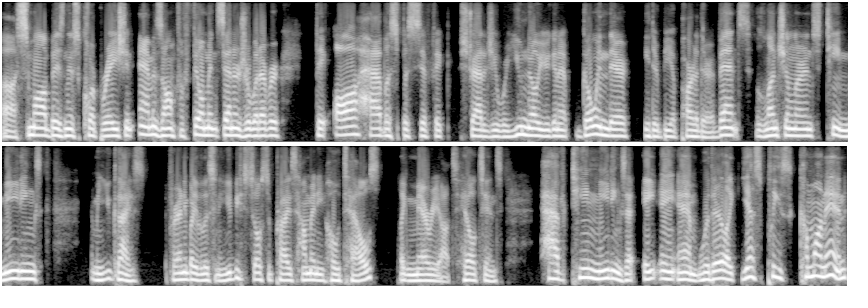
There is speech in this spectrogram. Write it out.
uh, small business corporation, Amazon fulfillment centers or whatever. They all have a specific strategy where you know you're going to go in there, either be a part of their events, lunch and learns, team meetings. I mean, you guys, for anybody listening, you'd be so surprised how many hotels like Marriott's, Hilton's have team meetings at 8 a.m. where they're like, yes, please come on in,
